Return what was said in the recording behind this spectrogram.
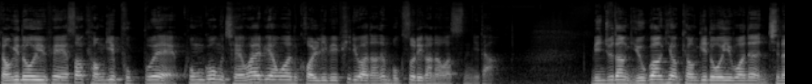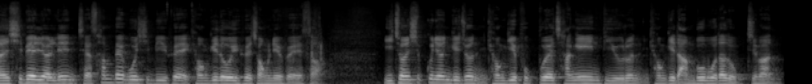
경기도의회에서 경기 북부에 공공재활병원 건립이 필요하다는 목소리가 나왔습니다. 민주당 유광혁 경기도의원은 지난 10일 열린 제352회 경기도의회 정례회에서 2019년 기준 경기 북부의 장애인 비율은 경기 남부보다 높지만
